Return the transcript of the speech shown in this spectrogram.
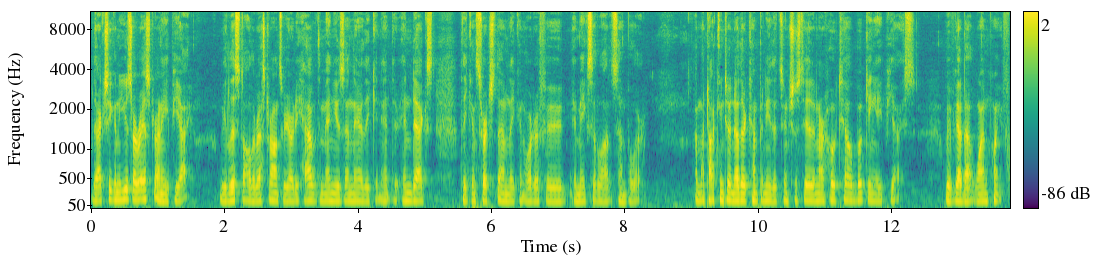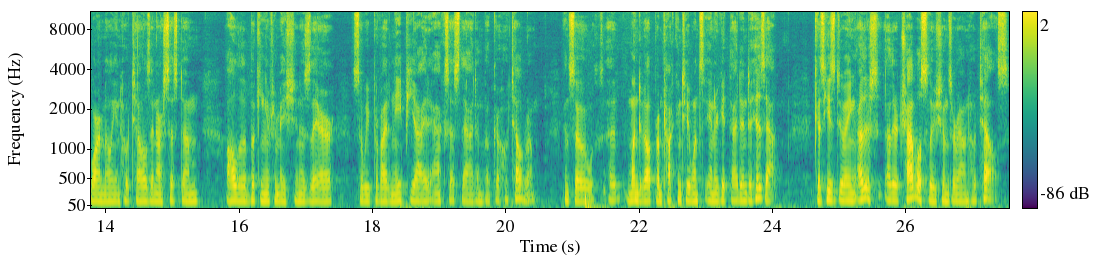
they're actually going to use our restaurant API. We list all the restaurants. We already have the menus in there. They can they're indexed. They can search them. They can order food. It makes it a lot simpler. I'm talking to another company that's interested in our hotel booking APIs. We've got about 1.4 million hotels in our system. All of the booking information is there. So we provide an API to access that and book a hotel room. And so uh, one developer I'm talking to wants to integrate that into his app because he's doing other other travel solutions around hotels.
